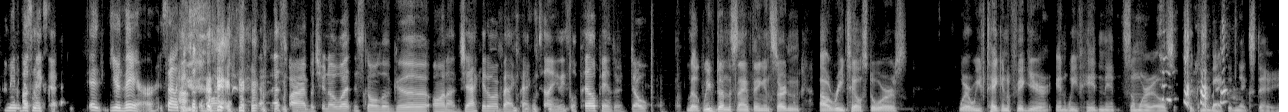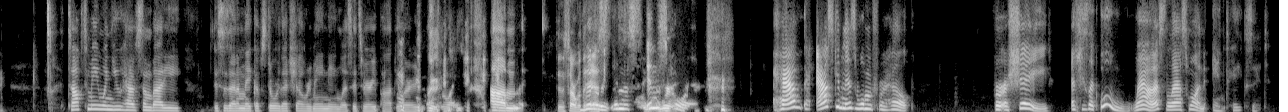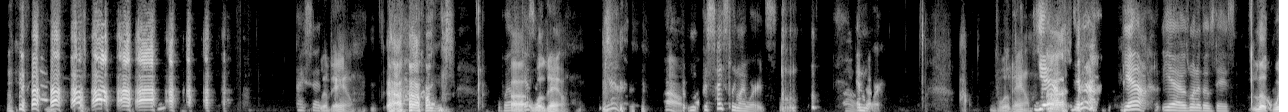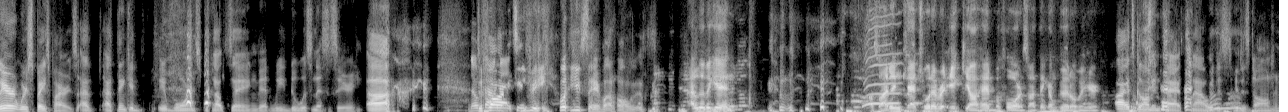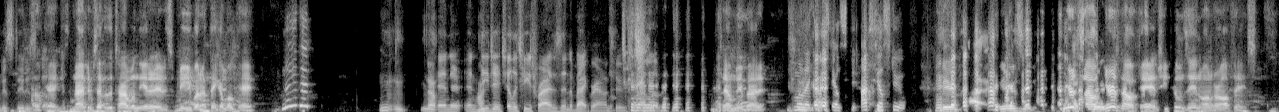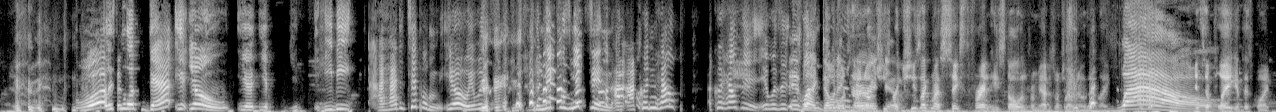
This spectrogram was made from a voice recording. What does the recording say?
mean, I'll this makes that. it, you're there. It's not like you took a ball. That's fine, but you know what? This is gonna look good on a jacket or a backpack. I'm telling you, these lapel pins are dope. Look, we've done the same thing in certain uh, retail stores where we've taken a figure and we've hidden it somewhere else to come back the next day. Talk to me when you have somebody. This is at a makeup store that shall remain nameless. It's very popular. in black and white. Um, Did it start with the literally S? in the in the Where- store, have asking this woman for help for a shade, and she's like, "Ooh, wow, that's the last one," and takes it. I said, Well, damn. "Well, uh, well, damn. yeah, yeah, Wow. precisely my words Oh, and God. more." Well, damn. Yeah, Uh, yeah, yeah, yeah. It was one of those days. Look, we're we're space pirates. I I think it it warrants without saying that we do what's necessary. Uh, no Jafar. TV. What do you say about all this? I live again. Also, I didn't catch whatever ick y'all had before, so I think I'm good over here. All right, it's gone in past now. It is it is dawn. It is it is Okay, done. ninety percent of the time on the internet it's me, but I think I'm okay. No, you good. Mm-mm. No, And there, and DJ Chili Cheese Fries is in the background too. I love it. Tell me about it. More like oxtail stew. Oxtail stew. There's, I, there's a, Here's I how here's how a fan she tunes in on her off days. What? Listen, look, that y- yo, you, you, you, he be. I had to tip him. Yo, it was the mix was mixing. I, I couldn't help. I couldn't help it. It was. A, It's like, don't I it. you to know Encourage she's like she's like my sixth friend he's stolen from me. I just want you to know that like Wow. it's a plague at this point.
